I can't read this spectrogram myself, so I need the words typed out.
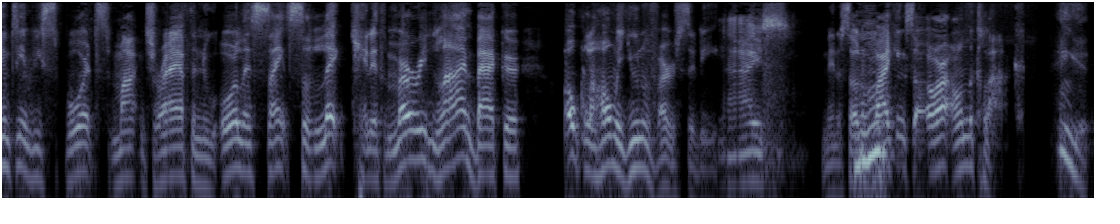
MTMV Sports mock draft, the New Orleans Saints select Kenneth Murray, linebacker, Oklahoma University. Nice. Minnesota Mhm. Vikings are on the clock. Dang it.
